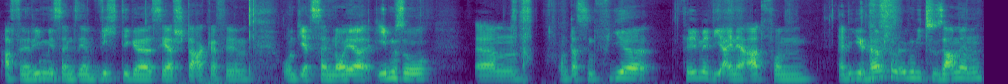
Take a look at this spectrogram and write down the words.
Aferim ist ein sehr wichtiger, sehr starker Film. Und jetzt sein neuer ebenso. Ähm, und das sind vier Filme, die eine Art von, ja, die gehören schon irgendwie zusammen,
